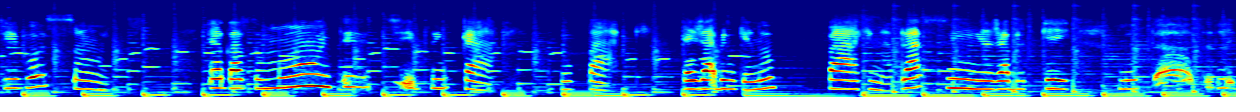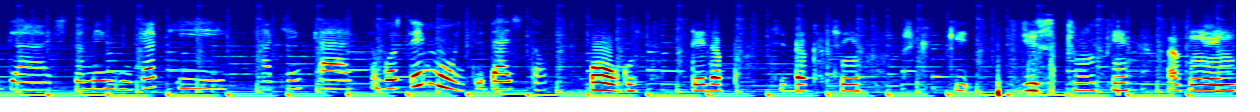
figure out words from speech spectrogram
Diversões. Eu gosto muito de brincar no parque. Eu já brinquei no parque, na pracinha, já brinquei em todos os lugares. Também brinco aqui, aqui em casa. Eu gostei muito da história. Oh, gostei da parte da caixinha que disse que não tem casinha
